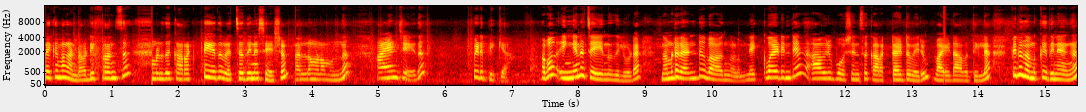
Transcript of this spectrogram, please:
വെക്കുമ്പോൾ കണ്ടോ ഡിഫറൻസ് നമ്മളിത് കറക്റ്റ് ചെയ്ത് വെച്ചതിന് ശേഷം നല്ലോണം ഒന്ന് അയൺ ചെയ്ത് പിടിപ്പിക്കുക അപ്പോൾ ഇങ്ങനെ ചെയ്യുന്നതിലൂടെ നമ്മുടെ രണ്ട് ഭാഗങ്ങളും നെക്ക് വൈഡിന്റെ ആ ഒരു പോർഷൻസ് കറക്റ്റായിട്ട് വരും വൈഡ് ആവത്തില്ല. പിന്നെ നമുക്ക് ഇതിനെ അങ്ങ്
